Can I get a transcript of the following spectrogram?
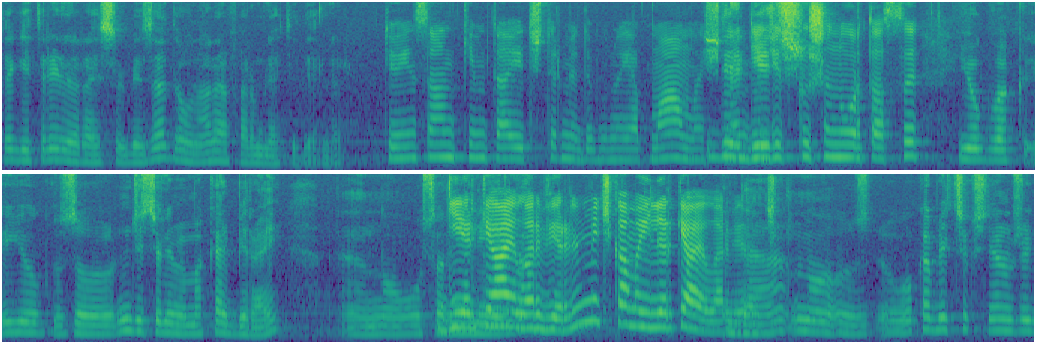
da getirirler Aysobez'e de onları оформлять ederler. Diyor insan kim ta yetiştirmedi bunu yapma ama işte Bir gece geç- kışın ortası Yok vak, yok zor. Önce söyleme makar bir ay. Gerki ileride- aylar verilmeyecek ama ileriki aylar verilecek. Да, но о каблетчик член уже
